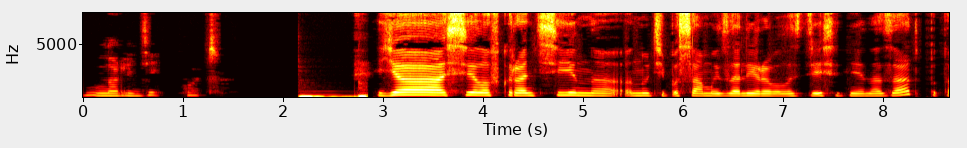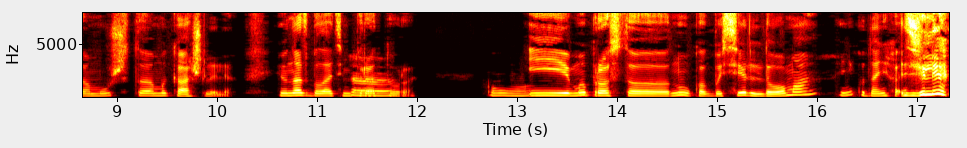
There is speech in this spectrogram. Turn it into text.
Ноль идей. Вот. Я села в карантин, ну, типа, самоизолировалась 10 дней назад, потому что мы кашляли. И у нас была температура. А-а-а. И мы просто, ну, как бы сели дома и никуда не ходили.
